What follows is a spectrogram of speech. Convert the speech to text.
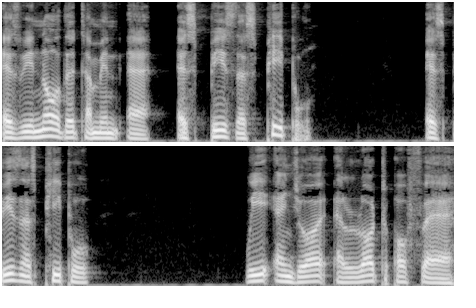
as we know that, I mean, uh, as business people, as business people, we enjoy a lot of uh,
